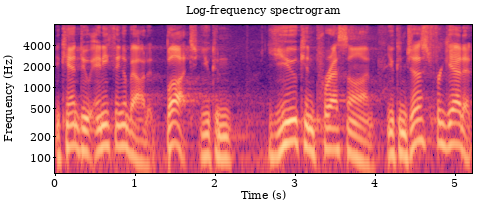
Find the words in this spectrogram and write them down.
You can't do anything about it. But you can you can press on. You can just forget it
